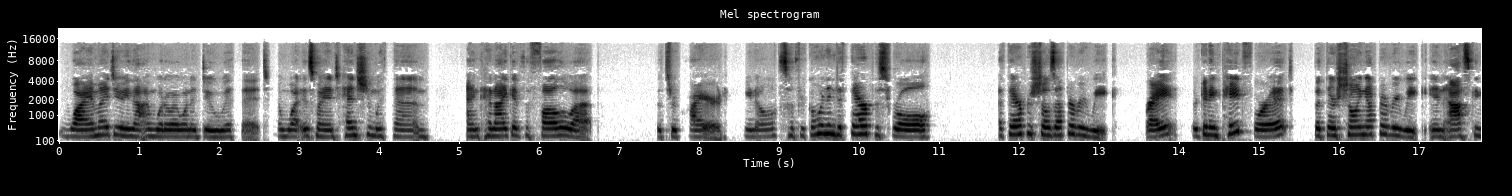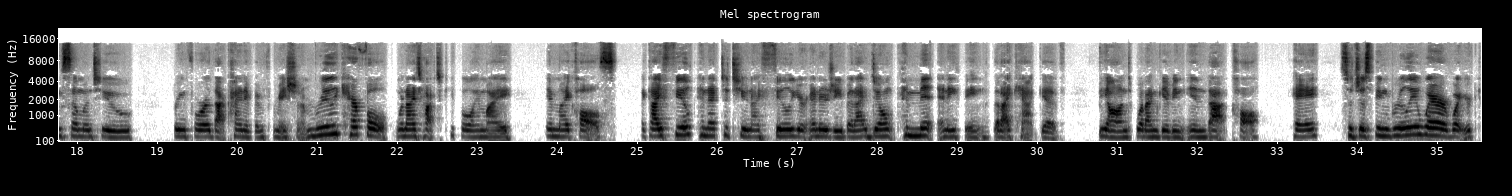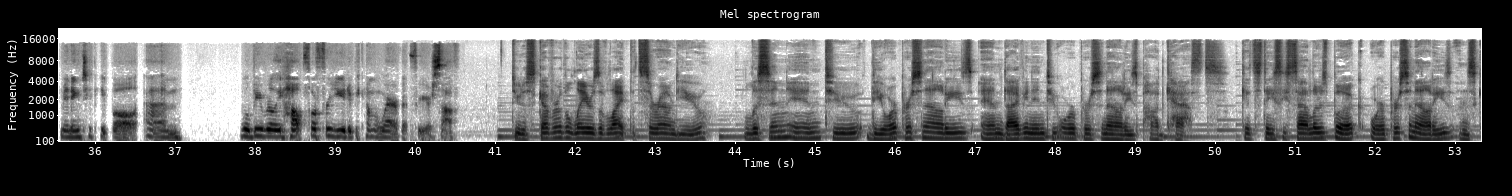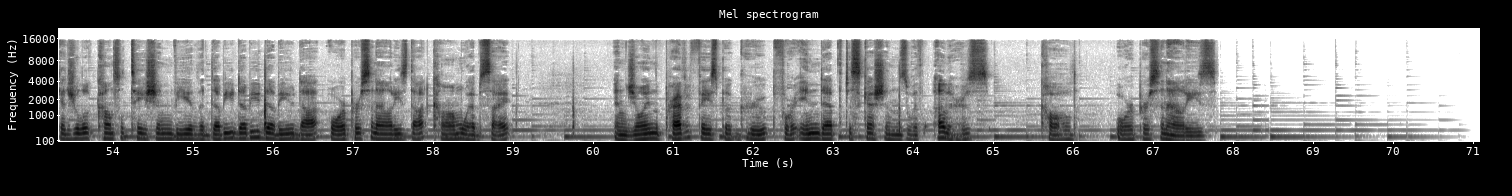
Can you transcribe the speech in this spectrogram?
Why am I doing that? And what do I want to do with it? And what is my intention with them? and can I give the follow up that's required? You know, so if you're going into therapist role, a therapist shows up every week, right? They're getting paid for it, but they're showing up every week in asking someone to bring forward that kind of information. I'm really careful when I talk to people in my in my calls. Like I feel connected to you and I feel your energy, but I don't commit anything that I can't give beyond what I'm giving in that call. Okay? So just being really aware of what you're committing to people um, will be really helpful for you to become aware of it for yourself. To discover the layers of light that surround you, listen in to the Aura Personalities and Diving into Aura Personalities podcasts. Get Stacy Sadler's book, Aura Personalities, and schedule a consultation via the www.aurapersonalities.com website and join the private Facebook group for in depth discussions with others called Aura Personalities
